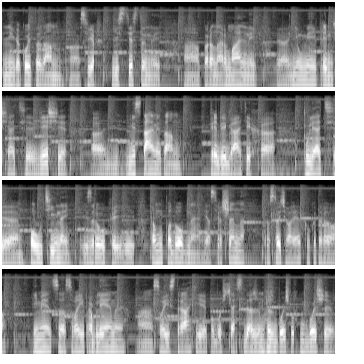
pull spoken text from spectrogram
не какой-то там э, сверхъестественный, э, паранормальный, э, не умею перемещать вещи э, местами, там, передвигать их, пулять э, паутиной из рук и, тому подобное. Я совершенно простой человек, у которого имеются свои проблемы, а, свои страхи, по большей части даже, может, больше, больше,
